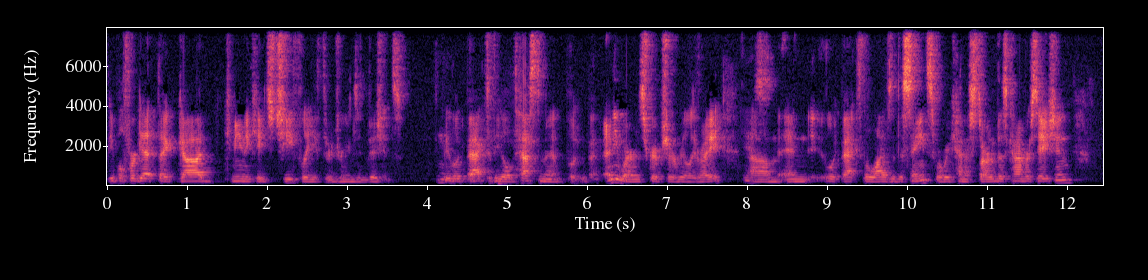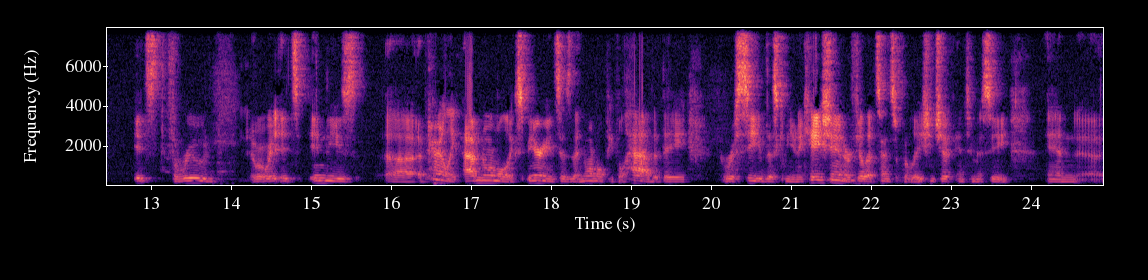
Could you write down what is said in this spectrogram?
people forget that God communicates chiefly through dreams and visions. We look back to the Old Testament, look anywhere in Scripture, really, right? Yes. Um, and look back to the lives of the saints, where we kind of started this conversation. It's through, or it's in these uh, apparently abnormal experiences that normal people have that they receive this communication or feel that sense of relationship, intimacy, and uh,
